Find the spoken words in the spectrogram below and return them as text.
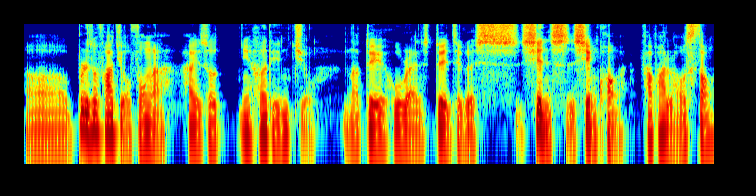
呃，不能说发酒疯啊，他有说你喝点酒，那对忽然对这个现实现况啊发发牢骚，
